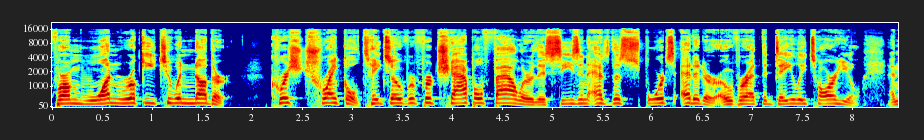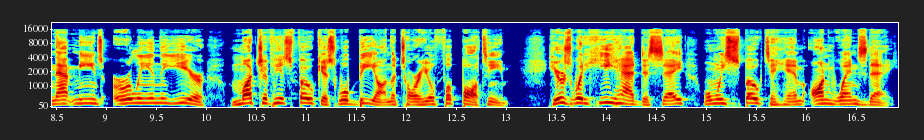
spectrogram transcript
From one rookie to another. Chris Trenkle takes over for Chapel Fowler this season as the sports editor over at the Daily Tar Heel, and that means early in the year, much of his focus will be on the Tar Heel football team. Here's what he had to say when we spoke to him on Wednesday.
